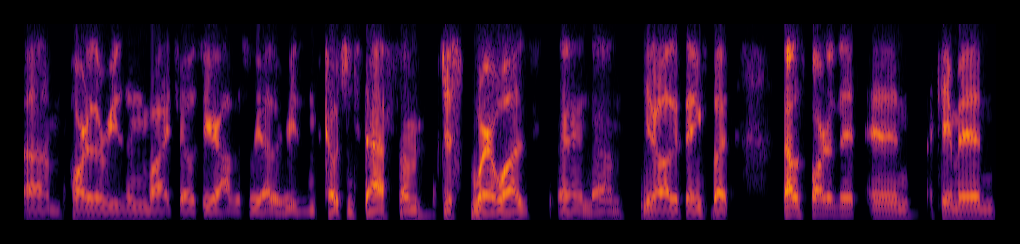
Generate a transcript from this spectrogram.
um, part of the reason why I chose here. Obviously, other reasons, coaching staff, um, just where it was, and um, you know other things. But that was part of it. And I came in.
